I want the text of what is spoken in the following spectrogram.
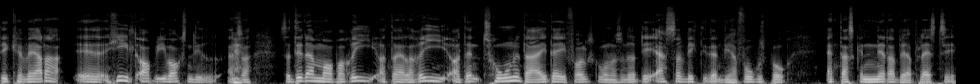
det kan være der øh, helt op i voksenlivet. Altså, Så det der mobberi og drilleri og den tone, der er i dag i folkeskolen osv., det er så vigtigt, at vi har fokus på, at der skal netop være plads til,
